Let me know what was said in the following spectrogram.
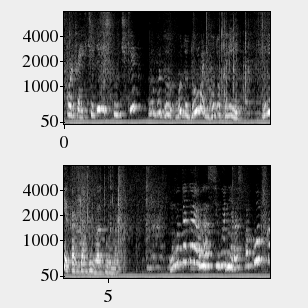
сколько их? Четыре штучки. Ну, буду, буду думать, буду клеить. Некогда было думать. Ну, вот такая у нас сегодня распаковка.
